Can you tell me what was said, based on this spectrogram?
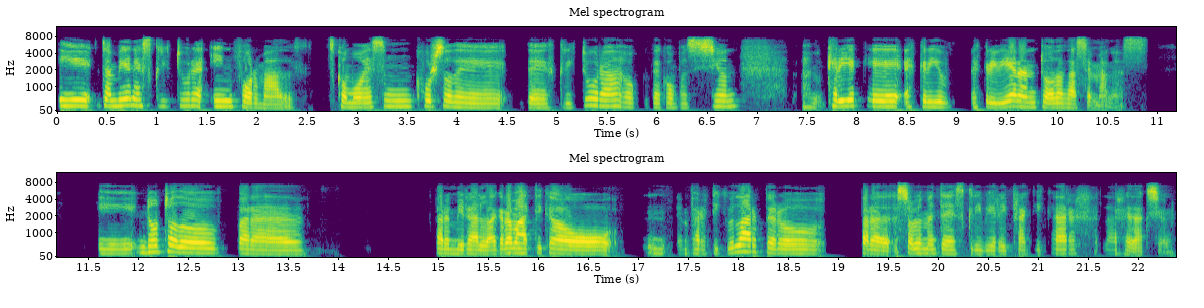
Y también escritura informal. Como es un curso de, escritura o de composición, um, quería que escribieran todas las semanas. Y no todo para, para mirar la gramática o en particular, pero para solamente escribir y practicar la redacción.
